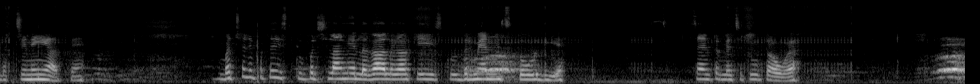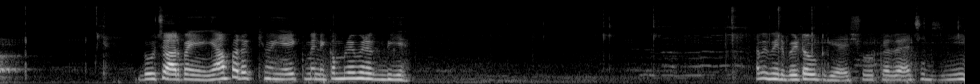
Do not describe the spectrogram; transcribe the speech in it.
बच्चे नहीं आते हैं। बच्चों ने पता है इसके ऊपर छलांगे लगा लगा के इसको दरमियान में से तोड़ दिया सेंटर में से टूटा हुआ है। दो चार पहिए यहाँ पर रखी हुई है, एक मैंने कमरे में रख दी है। अभी मेरा बेटा उठ गया है, शोर कर रहा है अच्छा जी,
